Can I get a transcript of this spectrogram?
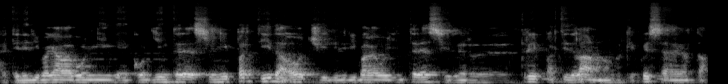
eh, te li ripagava con gli, con gli interessi ogni partita, oggi te li ripaga con gli interessi per eh, tre partite l'anno, perché questa è la realtà.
